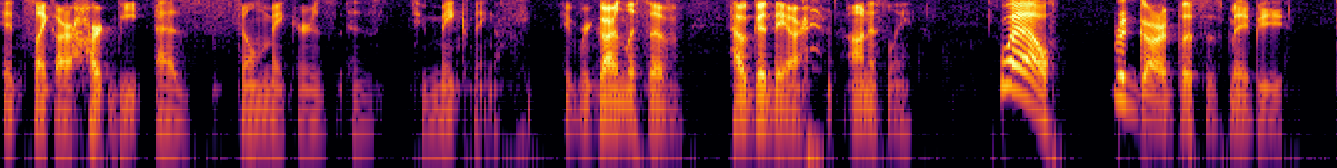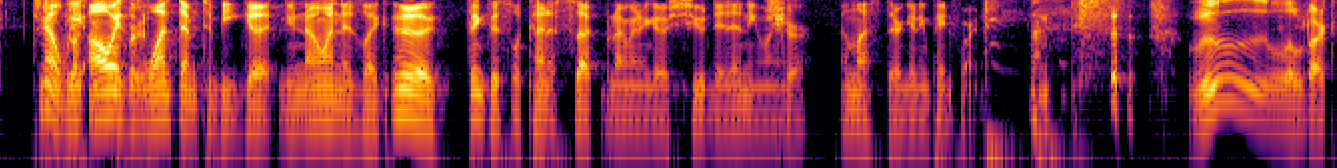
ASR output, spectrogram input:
it's like our heartbeat as filmmakers is to make things, regardless of how good they are, honestly. Well, regardless is maybe. no, we always word. want them to be good. You no one is like, I think this will kind of suck, but I'm going to go shoot it anyway. Sure. Unless they're getting paid for it. Ooh, a little dark.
